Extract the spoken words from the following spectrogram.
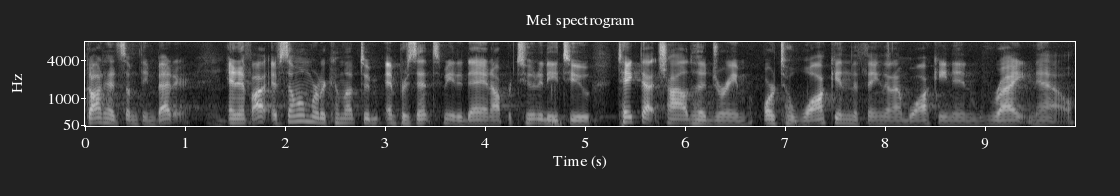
God had something better. And if I, if someone were to come up to and present to me today an opportunity to take that childhood dream or to walk in the thing that I'm walking in right now,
